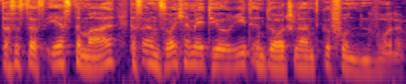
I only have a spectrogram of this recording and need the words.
Das ist das erste Mal, dass ein solcher Meteorit in Deutschland gefunden wurde.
